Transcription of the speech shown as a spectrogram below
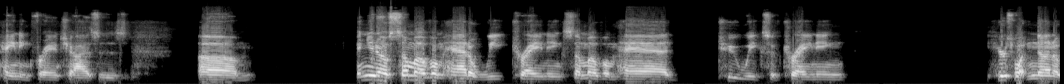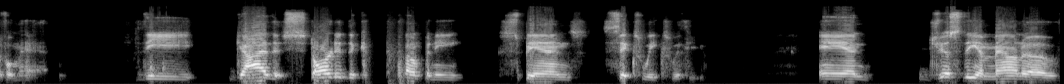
painting franchises. Um, and, you know, some of them had a week training, some of them had two weeks of training. Here's what none of them had the guy that started the company spends six weeks with you. And just the amount of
